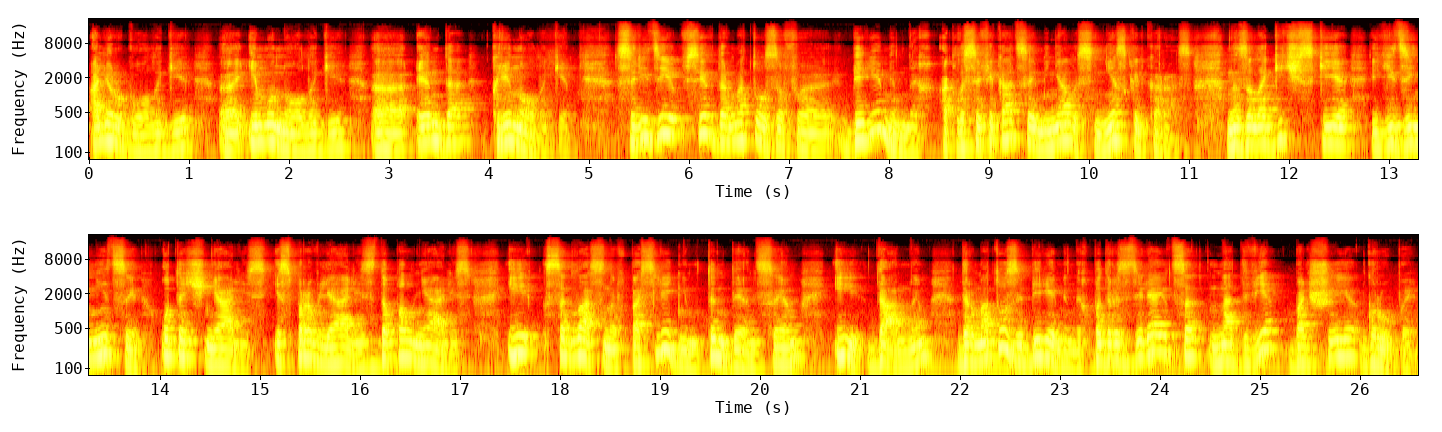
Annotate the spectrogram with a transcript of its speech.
аллергологи, иммунологи, эндокринологи. Среди всех дерматозов беременных, а классификация менялась несколько раз, нозологические единицы уточнялись, исправлялись, дополнялись. И согласно последним тенденциям и данным, дерматозы беременных подразделяются на две большие группы,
